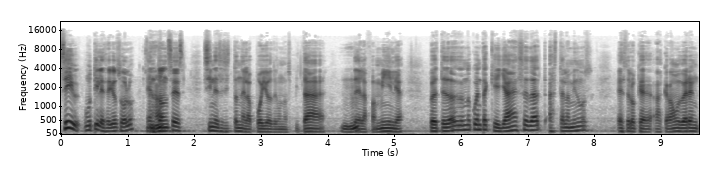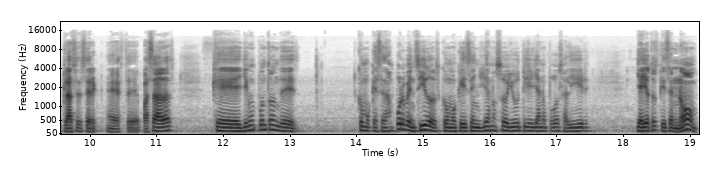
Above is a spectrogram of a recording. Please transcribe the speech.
sí, útiles ellos solo. Ajá. Entonces, sí necesitan el apoyo de un hospital, de la familia. Pero te das dando cuenta que ya a esa edad, hasta lo mismo, este, lo que acabamos de ver en clases este, pasadas, que llega un punto donde como que se dan por vencidos, como que dicen, yo ya no soy útil, ya no puedo salir. Y hay otros que dicen, no,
